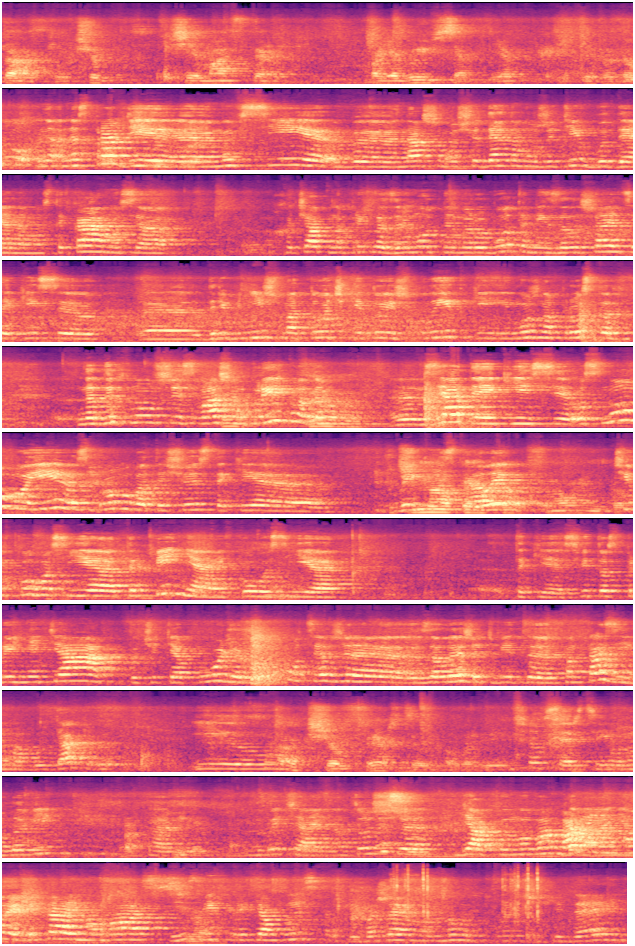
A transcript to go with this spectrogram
так, якщо б ще мастер появився, я б тільки Ну, на, насправді е, ми всі в нашому щоденному житті, в буденному стикаємося хоча б, наприклад, з ремонтними роботами і залишаються якісь е, е, дрібні шматочки тої ж плитки, і можна просто, надихнувшись вашим прикладом, е, взяти якісь основу і спробувати щось таке е, викласти. Але чи в когось є терпіння, і в когось є е, таке світосприйняття, почуття кольору, ну це вже залежить від е, фантазії, мабуть, так? І Так, що в серці і в голові. що в серці і в голові. Так, звичайно. Тож е, дякуємо вам, Пане Даня. Ігоре, вітаємо вас із відкриттям виставки. Бажаємо нових ідей,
